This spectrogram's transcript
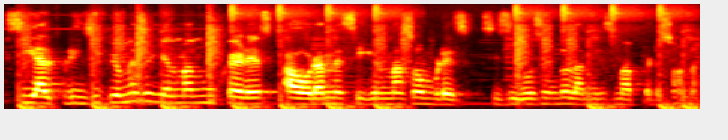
si al principio me seguían más mujeres, ahora me siguen más hombres, si sigo siendo la misma persona.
